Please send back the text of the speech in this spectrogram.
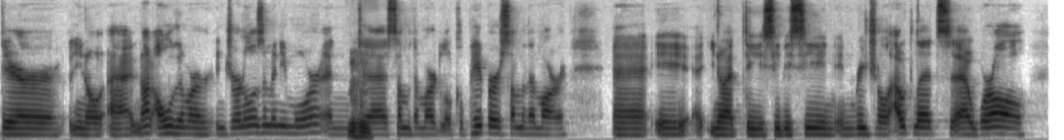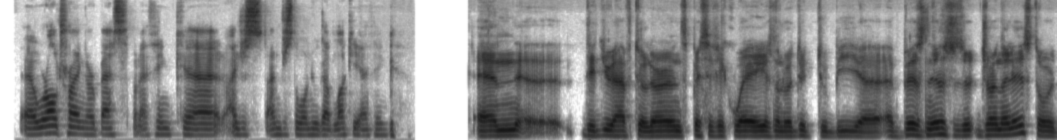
they're, you know, uh, not all of them are in journalism anymore, and mm-hmm. Uh, some of them are at local papers, some of them are, uh, a, you know, at the CBC in, in regional outlets. we're all we're all trying our best, but I think I just I'm just the one who got lucky. I think. And uh, did you have to learn specific ways in order to be a, a business journalist, or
